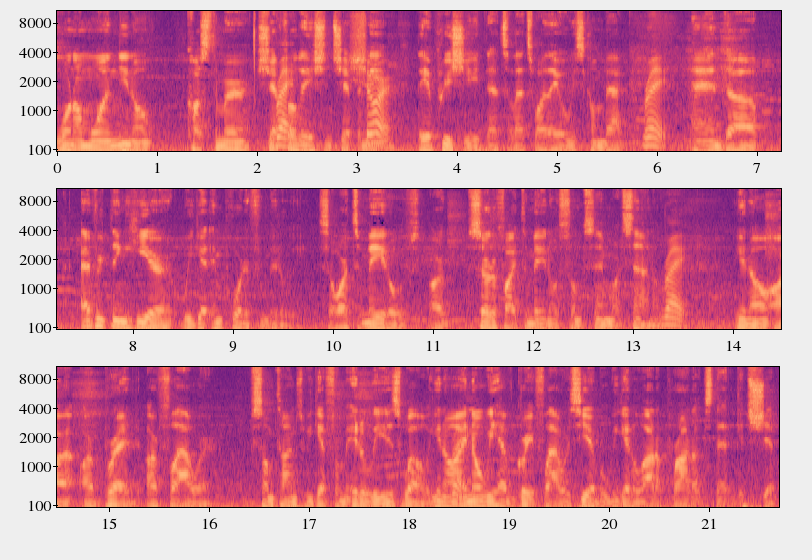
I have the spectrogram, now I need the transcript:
one-on-one, you know, customer chef Right. relationship, and Sure. they, they appreciate that. So that's why they always come back. Right. And uh, everything here we get imported from Italy. So our tomatoes are certified tomatoes from San Marzano. Right. You know, our, our bread, our flour, sometimes we get from Italy as well. You know, I know we have great flowers here, but we get a lot of products that get shipped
